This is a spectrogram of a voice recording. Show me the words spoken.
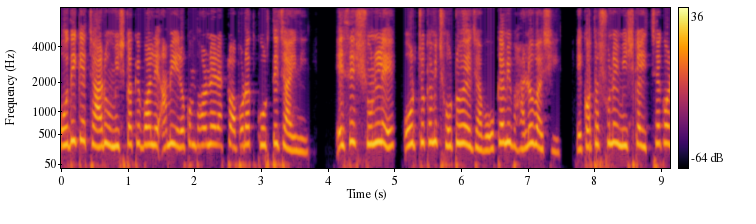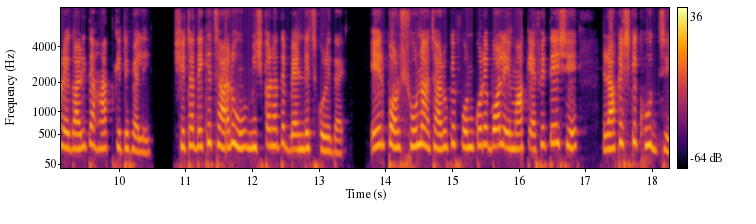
ওদিকে চারু মিশকাকে বলে, আমি এরকম ধরনের একটা অপরাধ করতে চাইনি। এসে শুনলে ওর চোখে আমি ছোট হয়ে যাব, ওকে আমি ভালোবাসি। এ কথা শুনে মিশকা ইচ্ছে করে গাড়িতে হাত কেটে ফেলে। সেটা দেখে চারু মিশকার হাতে ব্যান্ডেজ করে দেয়। এরপর সোনা চারুকে ফোন করে বলে, মা ক্যাফেতে এসে রাকেশকে খুঁজছে।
